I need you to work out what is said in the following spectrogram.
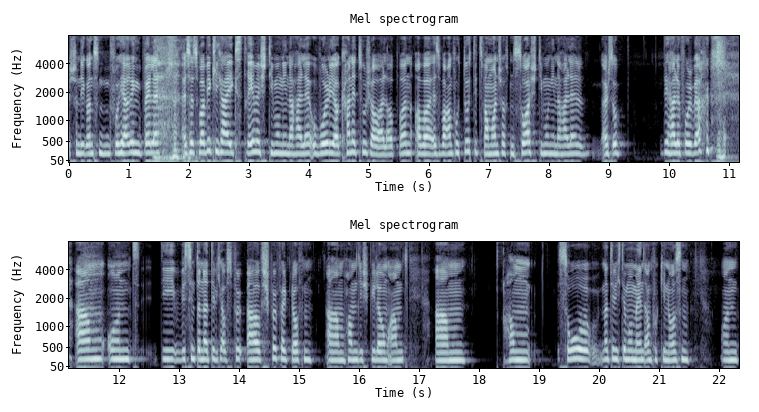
schon die ganzen vorherigen Bälle. Also es war wirklich eine extreme Stimmung in der Halle, obwohl ja keine Zuschauer erlaubt waren. Aber es war einfach durch die zwei Mannschaften so eine Stimmung in der Halle, als ob die Halle voll wäre. ähm, und die, wir sind dann natürlich aufs, aufs Spielfeld gelaufen, ähm, haben die Spieler umarmt, ähm, haben so natürlich den Moment einfach genossen und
